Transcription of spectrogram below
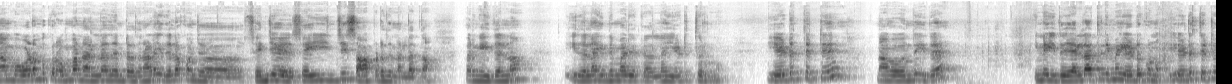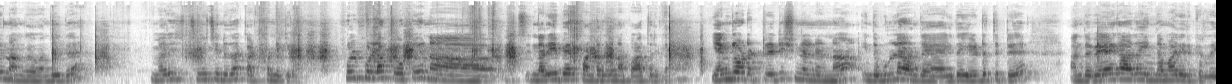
நம்ம உடம்புக்கு ரொம்ப நல்லதுன்றதுனால இதெல்லாம் கொஞ்சம் செஞ்சு செஞ்சு சாப்பிட்றது நல்லது தான் பாருங்கள் இதெல்லாம் இதெல்லாம் இந்த மாதிரி இருக்கிறதெல்லாம் எடுத்துடணும். எடுத்துட்டு நம்ம வந்து இதை இன்னும் இது எல்லாத்துலேயுமே எடுக்கணும். எடுத்துட்டு நாங்கள் வந்து இதை இந்த மாதிரி சின்ன சின்னதாக கட் பண்ணிக்கிறோம். ஃபுல் ஃபுல்லாக போட்டு நான் நிறைய பேர் பண்ணுறத நான் பார்த்துருக்கேன். எங்களோட ட்ரெடிஷ்னல் என்னென்னா இந்த உள்ள அந்த இதை எடுத்துட்டு அந்த வேகாத இந்த மாதிரி இருக்கிறத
